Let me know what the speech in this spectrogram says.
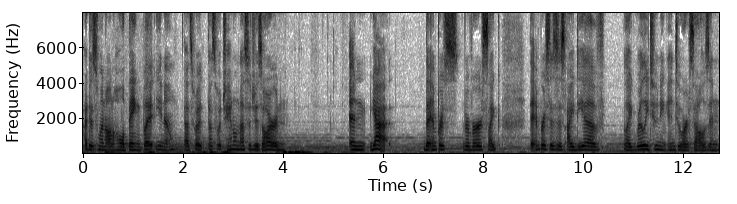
I just went on a whole thing, but you know, that's what that's what channel messages are and and yeah, the Empress reverse like the Empress is this idea of like really tuning into ourselves and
